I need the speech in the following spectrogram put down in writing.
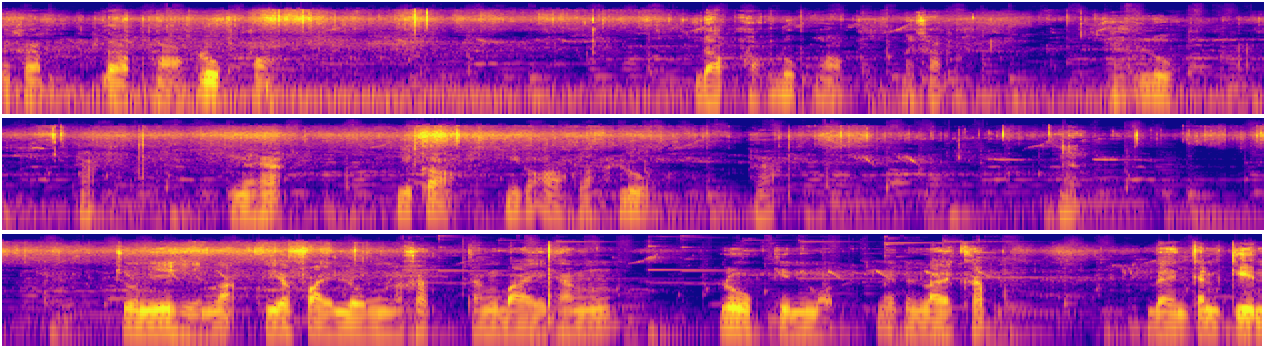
นะครับ ดอกออกลูกออก ดอกออกลูกออกนะครับนะลูกนะนะฮะนี่ก็นี่ก็ออกแล้วลูกนะนะช่วงนี้เห็นละเพี้ยไฟลงนะครับ ทั้งใบทั้งลูกกินหมดไม่เป็นไรครับ แบ่งกันกิน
